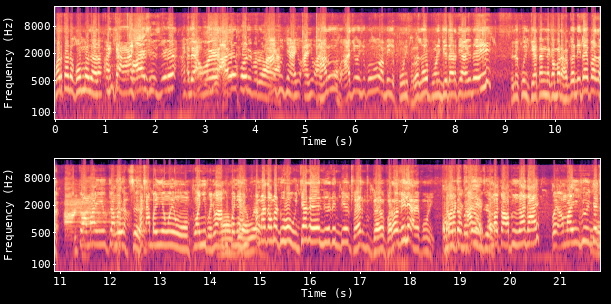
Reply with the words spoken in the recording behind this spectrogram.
ફરતા તો ગોમમાં જારા અંજા આ આ છે ઓય, આએ પાણી ભરવા આ શું છે? આયુ આયુ આયુ સારું આજે શું કહું? અમે પોણી ભરવા જાય પોણી બે દાડથી આવ્યું નહીં. એટલે કોઈ કહેતા ને અમારે હગર નહીં થાય પાછા. ઈ તો અમારે એવું કે અમારે જ ભાઈ હોય પોની ભરવા આપું પણ અમારે તો અમારે ડોહો ઊંચા થાય બે ભરવા મેલ્યા આવે પોણી. અમારે તો બતાવું અમારે તો આપણું ના થાય. પણ અમારી શું ઇજ્જત?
